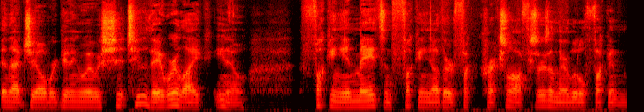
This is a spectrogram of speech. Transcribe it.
in that jail were getting away with shit too. They were like, you know fucking inmates and fucking other fuck correctional officers and their little fucking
